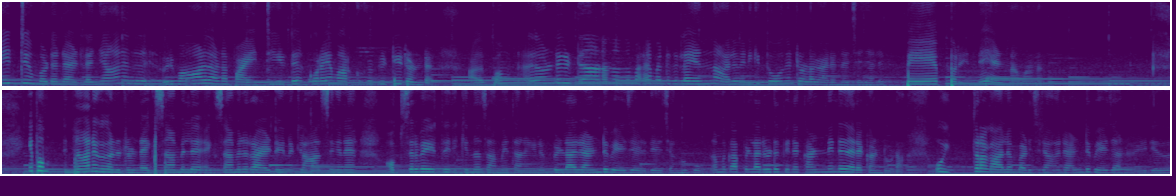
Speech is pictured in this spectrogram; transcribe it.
ഏറ്റവും ഇമ്പോർട്ടന്റ് ആയിട്ടുള്ള ഞാനത് ഒരുപാട് തവണ പയറ്റിയിട്ട് കുറേ മാർക്കൊക്കെ കിട്ടിയിട്ടുണ്ട്? അതിപ്പം അതുകൊണ്ട് കിട്ടുകയാണെന്നൊന്നും പറയാൻ പറ്റത്തില്ല. എന്നാലും എനിക്ക് തോന്നിയിട്ടുള്ള കാര്യം എന്ന് വെച്ച് കഴിഞ്ഞാൽ പേപ്പറിന്റെ എണ്ണമാണ്. ഇപ്പം ഞാനൊക്കെ കണ്ടിട്ടുണ്ട് എക്സാമിൽ എക്സാമിനറായിട്ട് ഇങ്ങനെ ക്ലാസ് ഇങ്ങനെ ഒബ്സർവ് ചെയ്തിരിക്കുന്ന സമയത്താണെങ്കിലും പിള്ളേർ രണ്ട് പേജ് എഴുതി വെച്ച് അങ്ങ് പോകും. നമുക്ക് ആ പിള്ളേരോട് പിന്നെ കണ്ണിന്റെ നേരെ കണ്ടുകൂടാം. ഓ ഇത്ര കാലം പഠിച്ചിട്ട് അവൻ രണ്ട് പേജാണ് എഴുതിയത്.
